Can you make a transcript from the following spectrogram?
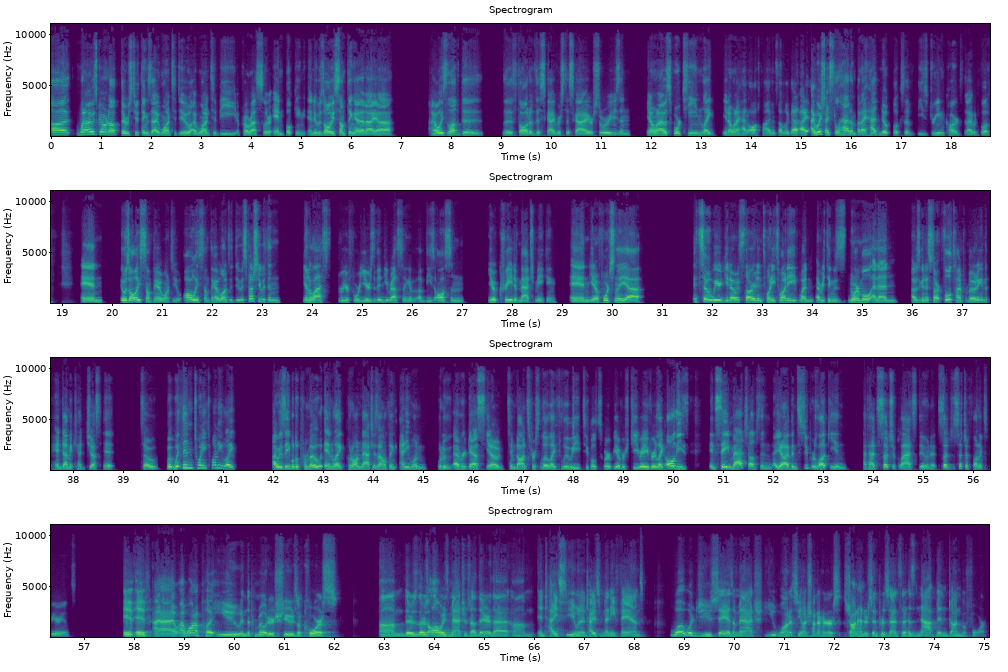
Uh, when I was growing up, there was two things I wanted to do. I wanted to be a pro wrestler and booking, and it was always something that I, uh, I always loved the the thought of this guy versus this guy or stories. And you know, when I was 14, like, you know, when I had off time and stuff like that, I, I wish I still had them, but I had notebooks of these dream cards that I would book. And it was always something I wanted to do, always something I wanted to do, especially within, you know, the last three or four years of indie wrestling of, of these awesome, you know, creative matchmaking. And, you know, fortunately, uh, it's so weird, you know, it started in 2020 when everything was normal. And then I was going to start full time promoting and the pandemic had just hit. So, but within 2020, like, I was able to promote and like put on matches I don't think anyone would have ever guessed. You know, Tim Donst versus Low Life Louie, Too Cold Scorpio versus G Raver, like all these insane matchups. And you know, I've been super lucky and have had such a blast doing it. Such such a fun experience. If if I I want to put you in the promoter's shoes, of course. Um, there's there's always matches out there that um, entice you and entice many fans what would you say as a match you want to see on Sean Henderson, Sean Henderson Presents that has not been done before?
